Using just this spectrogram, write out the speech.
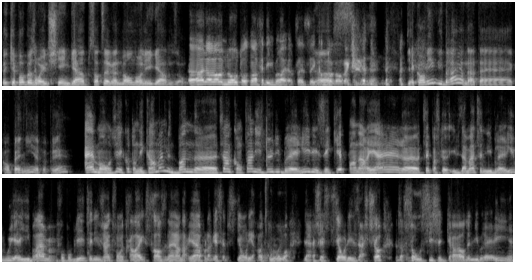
Fait qu'il n'y a pas besoin de chien de garde pour sortir le monde, on les garde, nous autres. Ah non, non, nous autres, on en fait des libraires. C'est comme ah, ça qu'on Il y a combien de libraires dans ta compagnie, à peu près? Eh mon Dieu, écoute, on est quand même une bonne. Euh, tu sais, en comptant les deux librairies, les équipes en arrière, euh, tu sais, parce que évidemment, c'est une librairie, oui, elle est libraire, mais il ne faut pas oublier, tu sais, les gens qui font un travail extraordinaire en arrière pour la réception, les retours, ah la gestion, les achats. ça aussi, c'est le cœur d'une librairie. Hein.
